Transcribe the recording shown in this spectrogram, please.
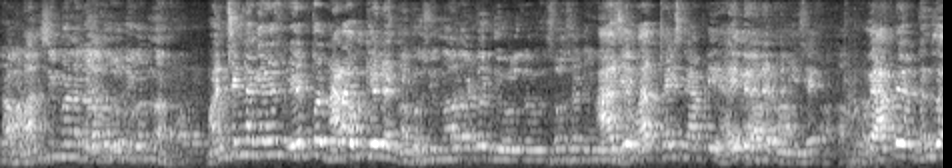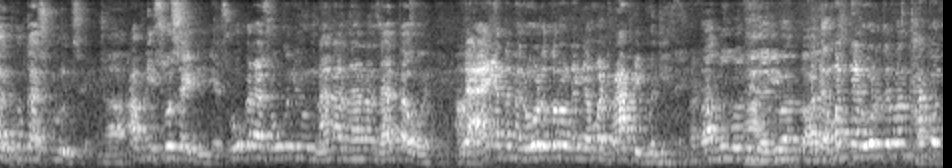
માનસિંહ મને ઘરે સુધી કરી નાખો. માનસિંહના ઘરે એક તો નાળા સુધી અડાડી દીધું. પછી નાળા અડાડી દીધો, સોસાયટી આ જે વાત થઈ છે ને આપણી હાઈવે અડાડવાની છે. હવે આપણે નંદલાલ ભૂતા સ્કૂલ છે. આપણી સોસાયટી છે. છોકરા છોકરીઓ નાના નાના જાતા હોય. હવે અહીંયા તમે રોડ કરો ને એટલે અમારે ટ્રાફિક વધી જાય. ટ્રાફિક વધી જાય, એ વાત તો એટલે અમને રોડ કરવાનો થાકો જ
